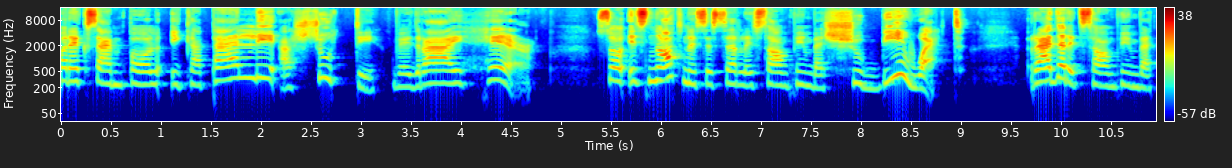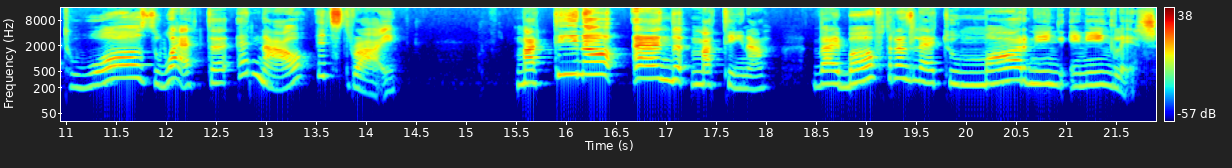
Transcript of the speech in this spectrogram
For example, i capelli asciutti, the dry hair. So it's not necessarily something that should be wet. Rather, it's something that was wet and now it's dry. Mattino and mattina. They both translate to morning in English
